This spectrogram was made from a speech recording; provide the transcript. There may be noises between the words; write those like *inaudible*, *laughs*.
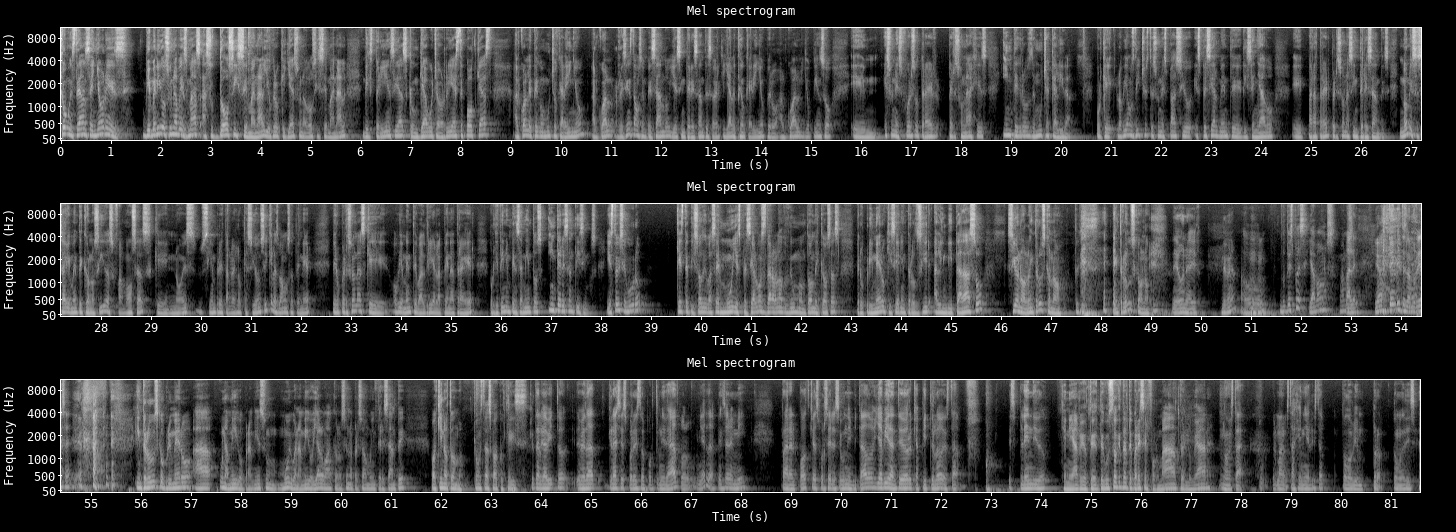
¿Cómo están, señores? Bienvenidos una vez más a su dosis semanal. Yo creo que ya es una dosis semanal de experiencias con Gabo Chaurría, este podcast al cual le tengo mucho cariño, al cual recién estamos empezando y es interesante saber que ya le tengo cariño, pero al cual yo pienso eh, es un esfuerzo traer personajes íntegros de mucha calidad porque lo habíamos dicho, este es un espacio especialmente diseñado eh, para atraer personas interesantes, no necesariamente conocidas o famosas, que no es siempre tal vez la ocasión, sí que las vamos a tener, pero personas que obviamente valdría la pena traer porque tienen pensamientos interesantísimos. Y estoy seguro que este episodio va a ser muy especial, vamos a estar hablando de un montón de cosas, pero primero quisiera introducir al invitadazo, ¿sí o no? ¿Lo introduzco o no? *laughs* ¿Te introduzco o no? De una, viejo. ¿De verdad? O después, ya vámonos. Vale. ¿Ya? ¿Te invitas la hamburguesa? *laughs* Introduzco primero a un amigo. Para mí es un muy buen amigo. Ya lo van a conocer, una persona muy interesante. Joaquín Otondo. ¿Cómo estás, Joaquín? ¿Qué dices? ¿Qué tal, Gabito? De verdad, gracias por esta oportunidad, por mierda, pensar en mí para el podcast, por ser el segundo invitado. Ya vi el anterior capítulo, está espléndido. Genial, ¿Te, ¿Te, gustó? ¿Qué tal te parece el formato, el lugar? No, está, hermano, está genial. Está todo bien pro, como dice.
